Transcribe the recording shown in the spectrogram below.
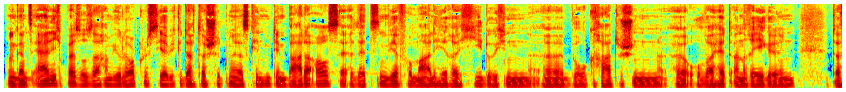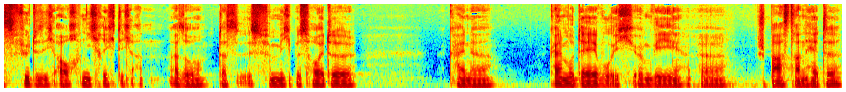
Und ganz ehrlich, bei so Sachen wie Holocracy habe ich gedacht, da schütten wir das Kind mit dem Bade aus, da ersetzen wir formale Hierarchie durch einen äh, bürokratischen äh, Overhead an Regeln. Das fühlte sich auch nicht richtig an. Also das ist für mich bis heute keine, kein Modell, wo ich irgendwie äh, Spaß dran hätte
